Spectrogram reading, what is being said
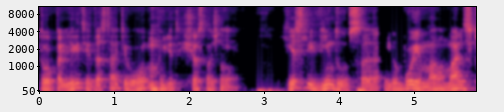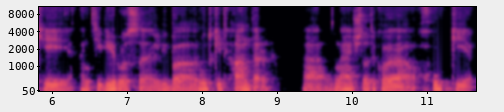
то, поверьте, достать его будет еще сложнее. Если Windows, любой маломальский антивирус, либо rootkit hunter знает, что такое хуки,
